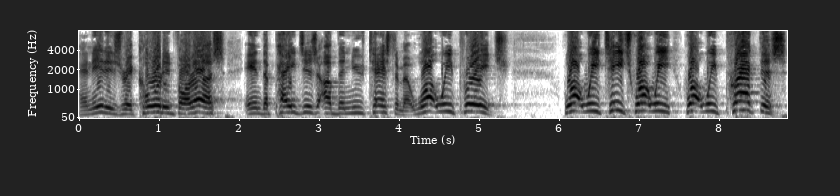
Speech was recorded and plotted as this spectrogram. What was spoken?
and it is recorded for us in the pages of the New Testament. What we preach, what we teach, what we, what we practice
